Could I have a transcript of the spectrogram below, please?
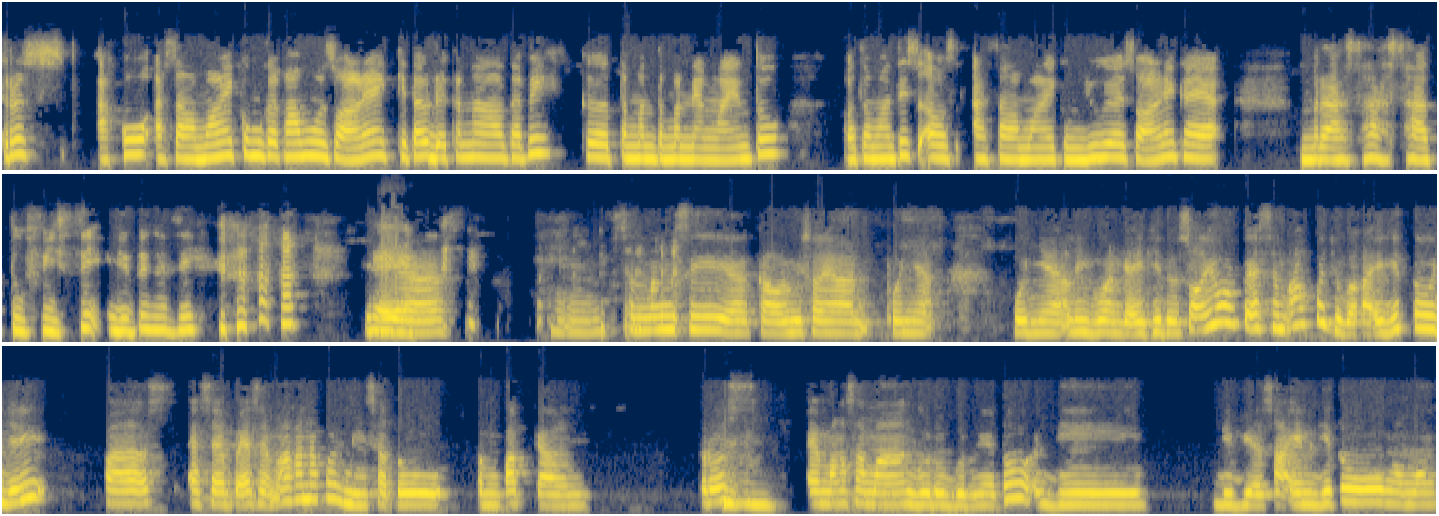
Terus aku assalamualaikum ke kamu, soalnya kita udah kenal. Tapi ke teman-teman yang lain tuh otomatis assalamualaikum juga, soalnya kayak merasa satu visi gitu gak sih? Iya. hmm, seneng sih ya kalau misalnya punya punya lingkungan kayak gitu. Soalnya waktu SMA aku juga kayak gitu. Jadi pas SMP SMA kan aku di satu tempat kan. Terus mm -hmm. emang sama guru-gurunya tuh di dibiasain gitu ngomong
